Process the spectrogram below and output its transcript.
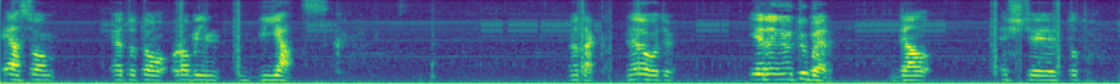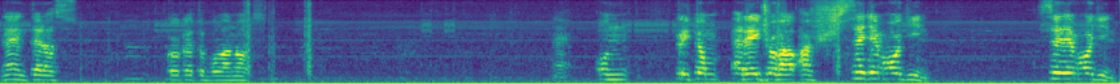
ja som, ja toto robím viac. No tak, nedovolte. Jeden youtuber dal ešte toto, neviem teraz, koľka to bola noc. Ne, on pritom rageoval až 7 hodín. 7 hodín.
